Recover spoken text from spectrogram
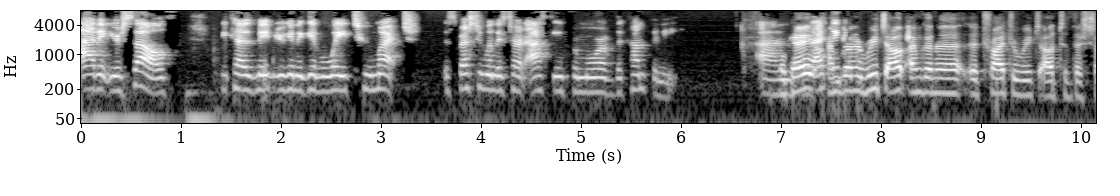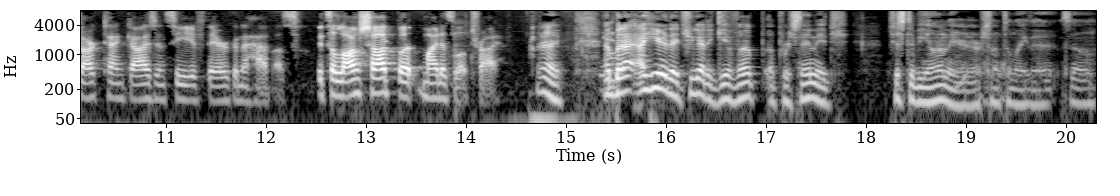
at it yourself because maybe you're going to give away too much especially when they start asking for more of the company um, Okay, but I I'm going to reach out. I'm going to uh, try to reach out to the Shark Tank guys and see if they're going to have us. It's a long shot, but might as well try. All right, Uh, but I, I hear that you got to give up a percentage just to be on there or something like that. So,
